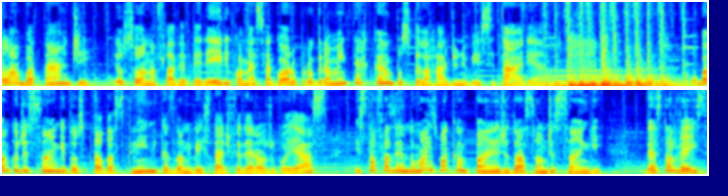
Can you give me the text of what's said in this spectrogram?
Olá, boa tarde. Eu sou Ana Flávia Pereira e começa agora o programa Intercampus pela Rádio Universitária. O Banco de Sangue do Hospital das Clínicas da Universidade Federal de Goiás está fazendo mais uma campanha de doação de sangue, desta vez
